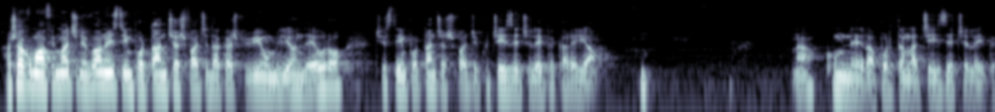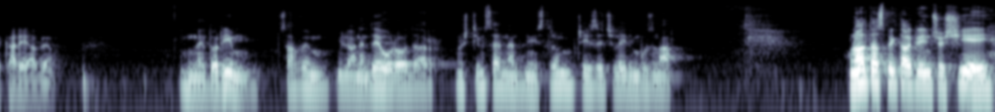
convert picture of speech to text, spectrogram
Așa cum a afirmat cineva, nu este important ce aș face dacă aș privi un milion de euro, ci este important ce aș face cu cei 10 lei pe care îi am. Da? Cum ne raportăm la cei 10 lei pe care îi avem? Ne dorim să avem milioane de euro, dar nu știm să ne administrăm cei 10 lei din buzunar. Un alt aspect al credincioșiei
